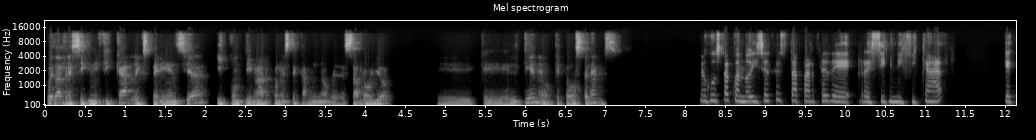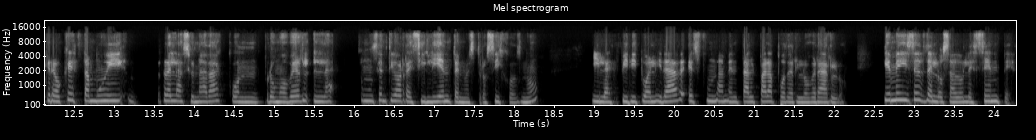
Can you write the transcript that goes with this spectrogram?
pueda resignificar la experiencia y continuar con este camino de desarrollo eh, que él tiene o que todos tenemos. Me gusta cuando dices esta parte de resignificar, que creo que está muy relacionada con promover la, un sentido resiliente en nuestros hijos, ¿no? Y la espiritualidad es fundamental para poder lograrlo. ¿Qué me dices de los adolescentes,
